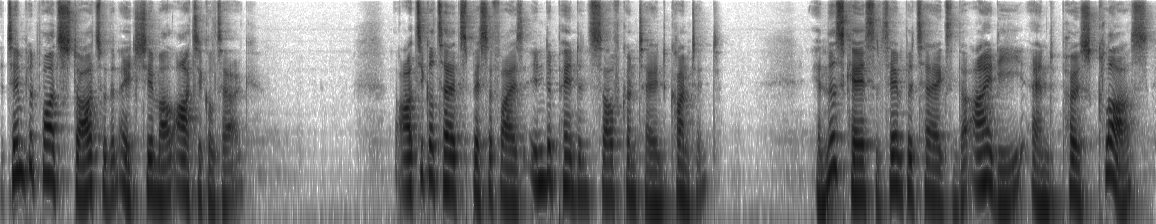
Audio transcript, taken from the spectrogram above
The template part starts with an HTML article tag. The article tag specifies independent self-contained content. In this case, the template tags the ID and post class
